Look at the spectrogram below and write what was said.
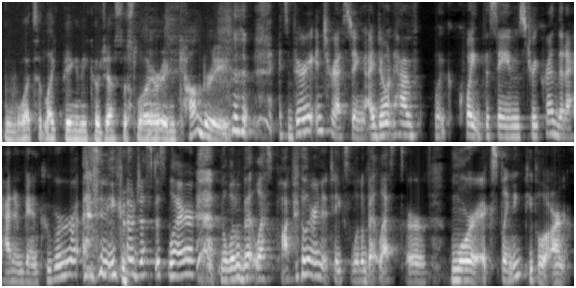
What's it like being an eco justice lawyer in Calgary? it's very interesting. I don't have like quite the same street cred that I had in Vancouver as an eco justice lawyer. I'm a little bit less popular and it takes a little bit less or more explaining. People aren't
